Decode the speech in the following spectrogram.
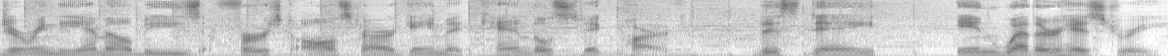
during the MLB's first All Star game at Candlestick Park. This day in weather history.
